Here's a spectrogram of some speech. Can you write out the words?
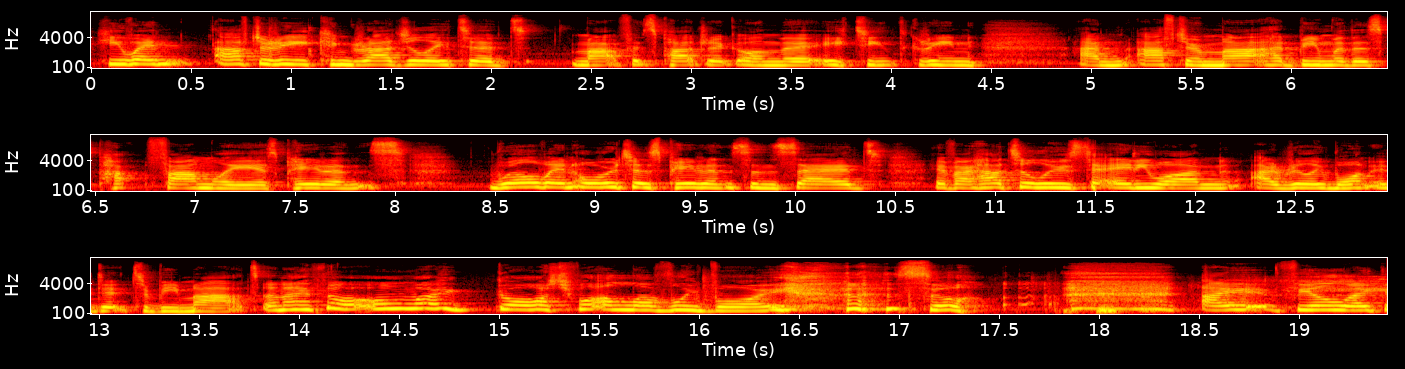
he went after he congratulated Matt Fitzpatrick on the 18th green, and after Matt had been with his pa- family, his parents. Will went over to his parents and said, If I had to lose to anyone, I really wanted it to be Matt. And I thought, Oh my gosh, what a lovely boy. so I feel like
